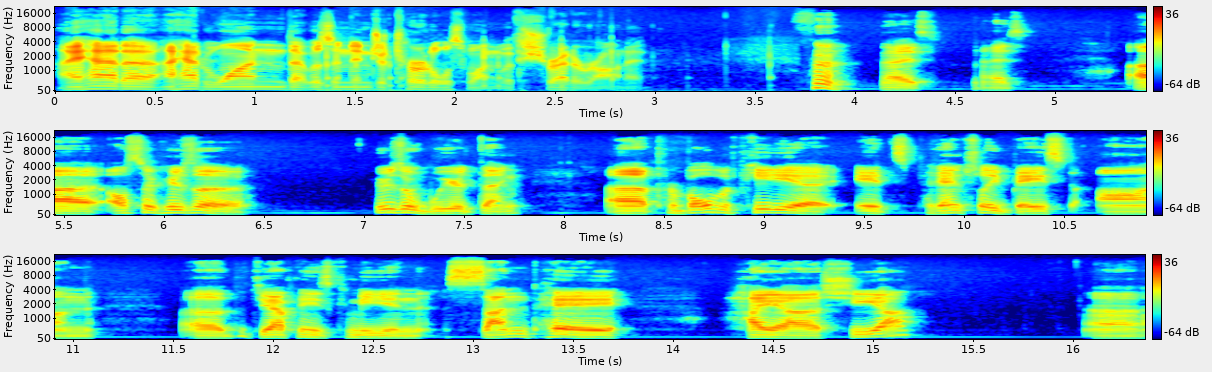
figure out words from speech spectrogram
I had a I had one that was a Ninja Turtles one with Shredder on it. nice, nice. Uh, also, here's a here's a weird thing. Uh, per Bulbapedia, it's potentially based on uh, the Japanese comedian Sanpei Hayashiya. Uh,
